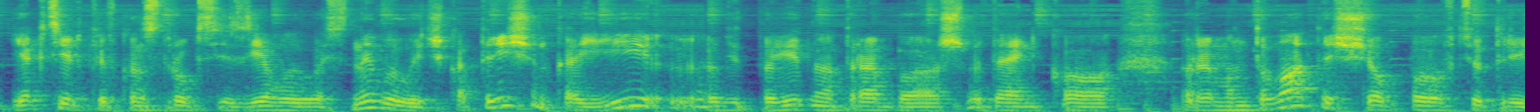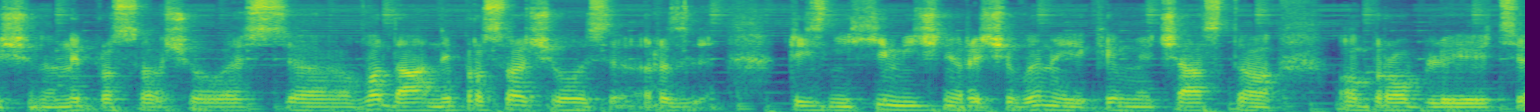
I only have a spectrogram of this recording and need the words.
Як тільки в конструкції з'явилась невеличка тріщинка, її е, відповідно треба швиденько ремонтувати, щоб в цю тріщину не просочувалася вода, не просочувалися різні хімічні речовини, якими часто оброблюють е,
